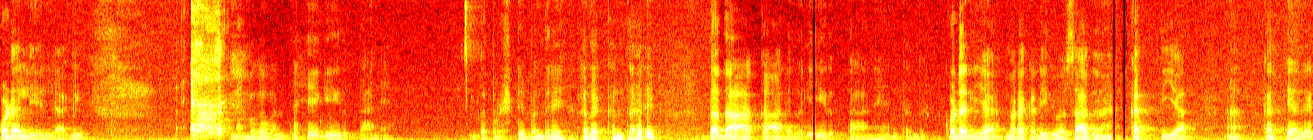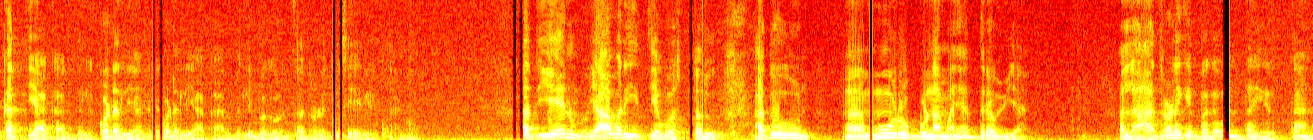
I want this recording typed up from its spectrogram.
ಕೊಡಲಿಯಲ್ಲಾಗಲಿ, ಭಗವಂತ ಹೇಗೆ ಇರ್ತಾನೆ? ಅಂತ ಪ್ರಶ್ನೆ ಬಂದರೆ ಅದಕ್ಕಂತಾರೆ, ತದಾಕಾರದಲ್ಲಿ ಇರ್ತಾನೆ ಅಂತಂದರು. ಕೊಡಲಿಯ, ಮರ ಕಡಿಯುವ ಸಾಧನ, ಕತ್ತಿಯ ಕತ್ತಿ ಆದರೆ ಕತ್ತಿ ಆಕಾರದಲ್ಲಿ, ಕೊಡಲಿ ಆದರೆ ಕೊಡಲಿ ಆಕಾರದಲ್ಲಿ ಭಗವಂತ ಅದರೊಳಗೆ ಸೇರಿರ್ತಾನೆ. ಅದು ಏನು, ಯಾವ ರೀತಿಯ ವಸ್ತು ಅದು? ಅದು ಮೂರು ಗುಣಮಯ ದ್ರವ್ಯ. ಅಲ್ಲ, ಅದರೊಳಗೆ ಭಗವಂತ ಇರ್ತಾನ?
